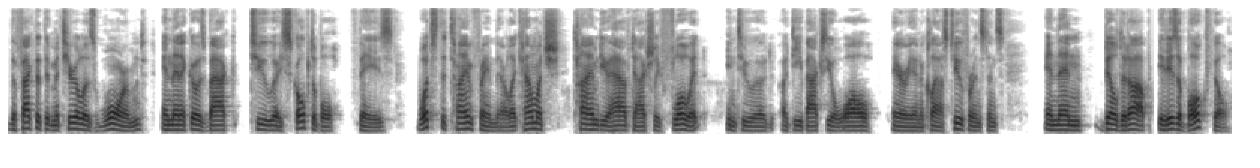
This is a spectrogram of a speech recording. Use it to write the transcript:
The fact that the material is warmed and then it goes back to a sculptable phase. What's the time frame there? Like how much time do you have to actually flow it into a, a deep axial wall area in a class two, for instance, and then build it up. It is a bulk fill,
